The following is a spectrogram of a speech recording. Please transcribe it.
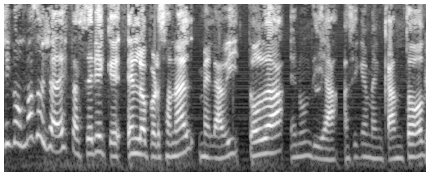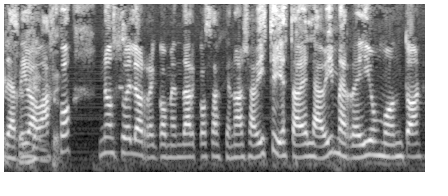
chicos, más allá de esta serie que en lo personal me la vi toda en un día, así que me encantó de arriba abajo. No suelo recomendar cosas que no haya visto y esta vez la vi, me reí un montón,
